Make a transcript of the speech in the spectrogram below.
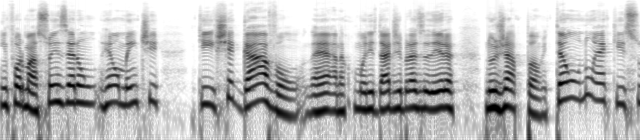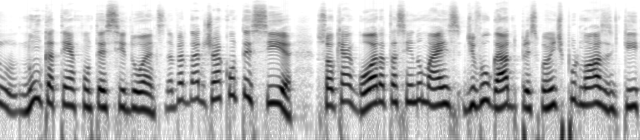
informações eram realmente que chegavam né, na comunidade brasileira no Japão. Então não é que isso nunca tenha acontecido antes, na verdade já acontecia, só que agora está sendo mais divulgado, principalmente por nós que,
